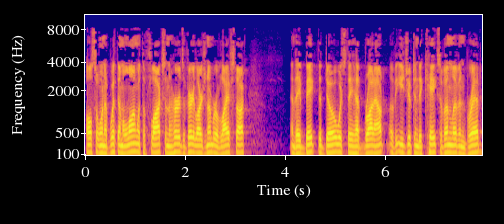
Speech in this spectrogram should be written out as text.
also went up with them along with the flocks and the herds, a very large number of livestock. And they baked the dough which they had brought out of Egypt into cakes of unleavened bread.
